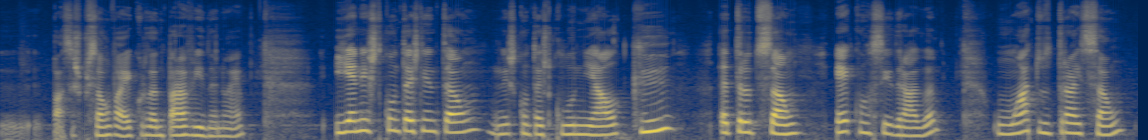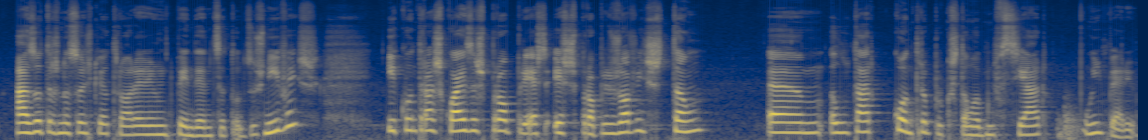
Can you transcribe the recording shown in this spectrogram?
uh, passa a expressão, vai acordando para a vida, não é? E é neste contexto, então, neste contexto colonial, que a tradução é considerada um ato de traição às outras nações que outrora eram independentes a todos os níveis e contra as quais as próprias, estes próprios jovens estão um, a lutar contra, porque estão a beneficiar o Império,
